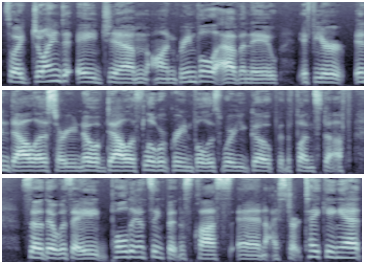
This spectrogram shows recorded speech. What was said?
So I joined a gym on Greenville Avenue. If you're in Dallas or you know of Dallas, Lower Greenville is where you go for the fun stuff. So there was a pole dancing fitness class and I start taking it.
